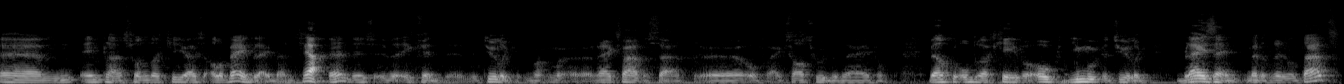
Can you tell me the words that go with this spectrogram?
Um, in plaats van dat je juist allebei blij bent. Ja. He? Dus eh, ik vind uh, natuurlijk Rijkswaterstaat uh, of Rijksvastgoedbedrijf of welke opdrachtgever ook, die moet natuurlijk blij zijn met het resultaat.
